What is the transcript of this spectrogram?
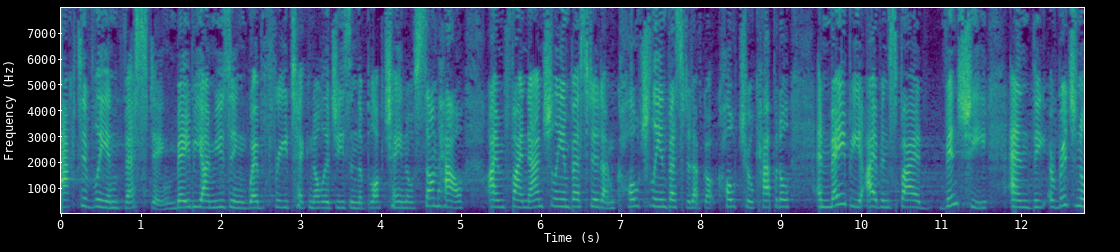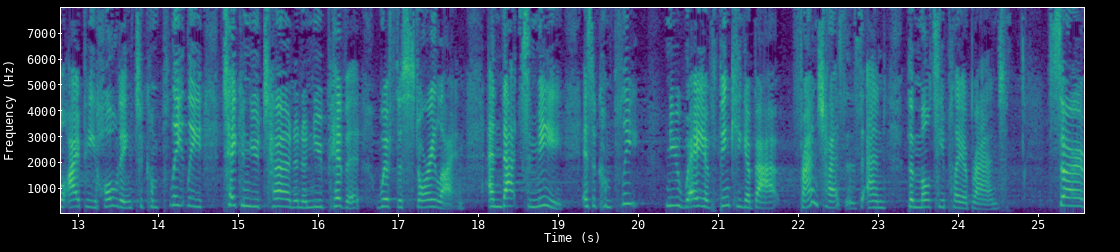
actively investing. Maybe I'm using Web3 technologies in the blockchain, or somehow I'm financially invested, I'm culturally invested, I've got cultural capital, and maybe I've inspired VNCCII and the original IP holding to completely take a new turn and a new pivot with the storyline. And that to me is a complete new way of thinking about franchises and the multiplayer brand. So,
